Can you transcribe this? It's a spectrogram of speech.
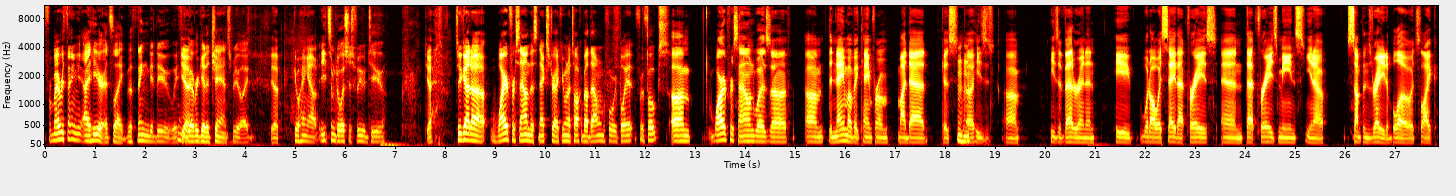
from everything I hear, it's like the thing to do if Yeah. you ever get a chance. Be like, Yeah. Go hang out, eat some delicious food too. Yeah. So you got uh, Wired for Sound. This next track, you want to talk about that one before we play it for folks? Um, Wired for Sound was uh um the name of it came from my dad because Mhm. uh, he's um he's a veteran and he would always say that phrase and that phrase means you know something's ready to blow. It's like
